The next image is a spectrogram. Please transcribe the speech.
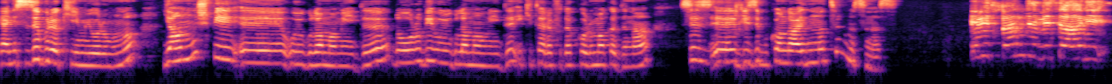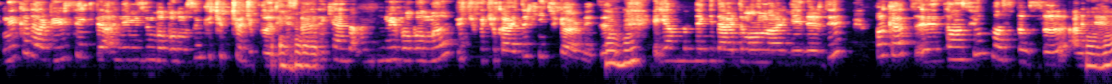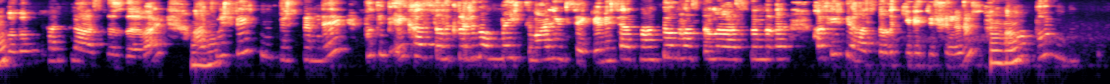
yani size bırakayım yorumunu. Yanlış bir e, uygulama mıydı? Doğru bir uygulama mıydı? İki tarafı da korumak adına. Siz e, bizi bu konuda aydınlatır mısınız? Evet ben de mesela hani ne kadar büyüsek de annemizin babamızın küçük çocuklarıyız. Evet. Ben de kendi annemi babamı üç buçuk aydır hiç görmedim. Hı hı. E, yanlarına giderdim onlar gelirdi. Fakat e, tansiyon hastası anne, hı hı. babamın kalp rahatsızlığı var. Hı hı. 65 üstünde bu tip ek hastalıkların olma ihtimali yüksek ve mesela tansiyon hastalığı aslında hafif bir hastalık gibi düşünürüz. Hı hı. Ama bu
